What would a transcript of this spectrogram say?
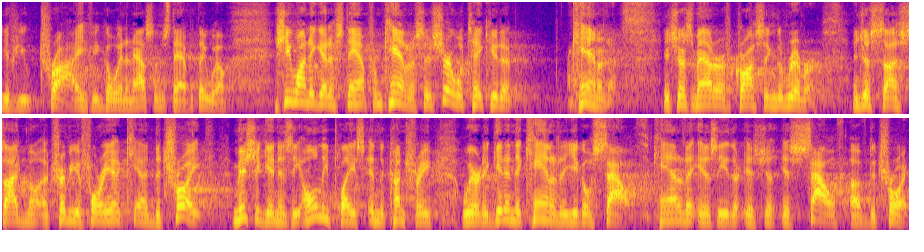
if you try, if you go in and ask them to stamp it, they will. She wanted to get a stamp from Canada. So, sure, we'll take you to Canada. It's just a matter of crossing the river. And just a side a trivia for you Detroit, Michigan is the only place in the country where to get into Canada you go south. Canada is either is just is south of Detroit.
